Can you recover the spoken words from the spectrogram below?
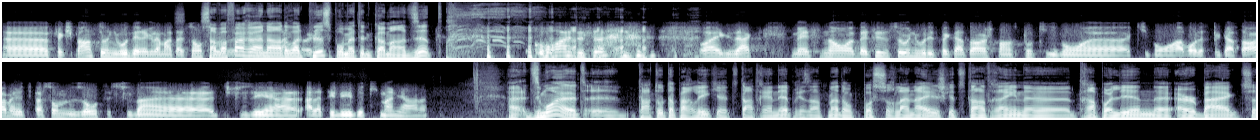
Euh, fait que je pense qu'au niveau des réglementations, Ça sur- va faire sur un endroit de plus pour mettre une commandite. Ouais, c'est ça. ouais, exact. Mais sinon, euh, ben, tu sais, c'est sûr, au niveau des spectateurs, je pense pas qu'ils vont euh, qu'ils vont avoir le spectateur. Mais de toute façon, nous autres, c'est souvent euh, diffusé à, à la télé de toute manière. là. Euh, Dis-moi, euh, euh, tantôt, tu as parlé que tu t'entraînais présentement, donc pas sur la neige, que tu t'entraînes euh, trampoline, airbag, tout ça.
